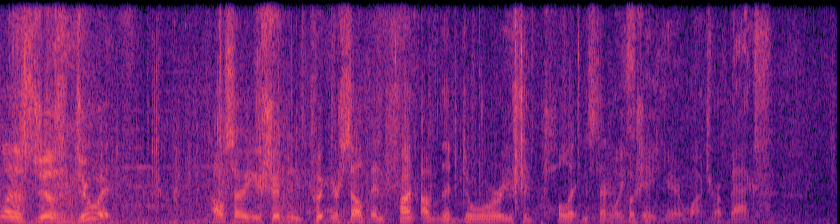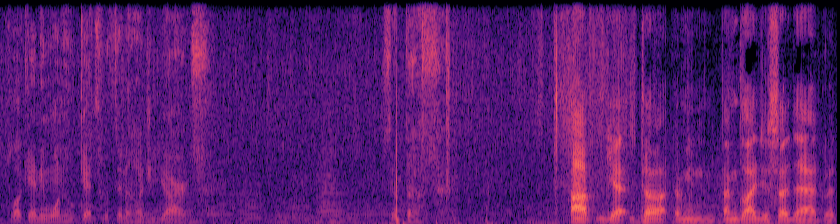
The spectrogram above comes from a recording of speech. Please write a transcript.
Let's just do it! Also, you shouldn't put yourself in front of the door. You should pull it instead of pushing. stay here and watch our backs. Plug anyone who gets within a hundred yards. Except us. Uh, yeah, duh. I mean, I'm glad you said that, but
